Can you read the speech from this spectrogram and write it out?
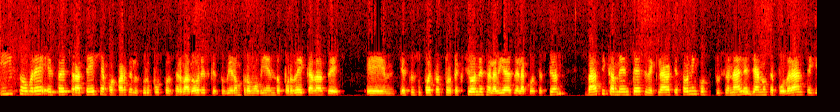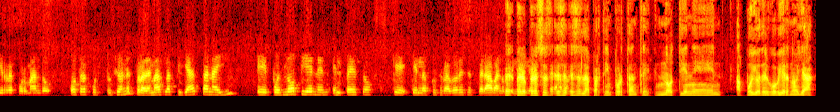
y sobre esta estrategia por parte de los grupos conservadores que estuvieron promoviendo por décadas de eh, estas supuestas protecciones a la vida desde la concepción, básicamente se declara que son inconstitucionales, ya no se podrán seguir reformando otras constituciones, pero además las que ya están ahí, eh, pues no tienen el peso que, los conservadores esperaban. Pero, pero, eso es, esa, es la parte importante, no tienen apoyo del gobierno ya,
